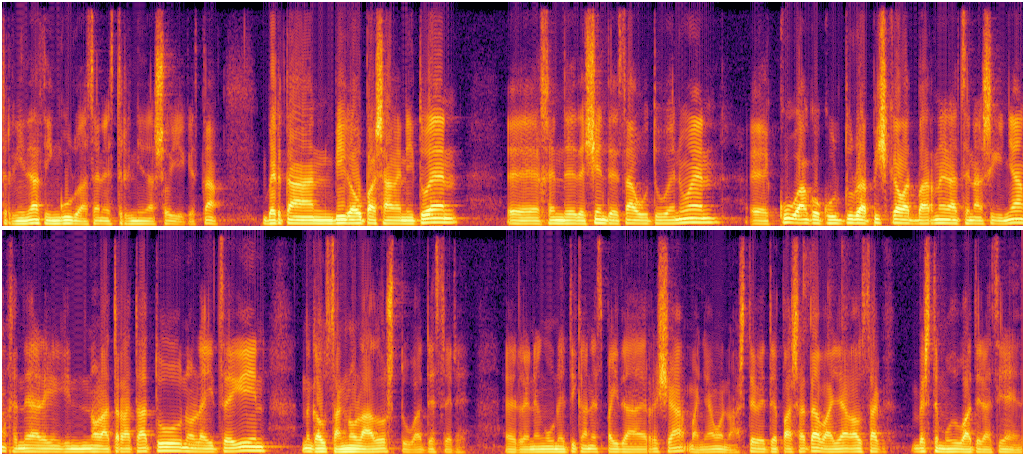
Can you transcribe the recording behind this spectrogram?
Trinidad ingurua zen ez Trinidad soilik, ezta? Bertan bi gau pasa genituen, e, jende desente ezagutu genuen, e, kubako kultura pixka bat barneratzen hasi ginen, jendearekin nola tratatu, nola hitz egin, gauzak nola adostu batez ere e, lehenengo unetikan ez baita erresa, baina, bueno, aste bete pasata, baina gauzak beste modu batera ziren.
